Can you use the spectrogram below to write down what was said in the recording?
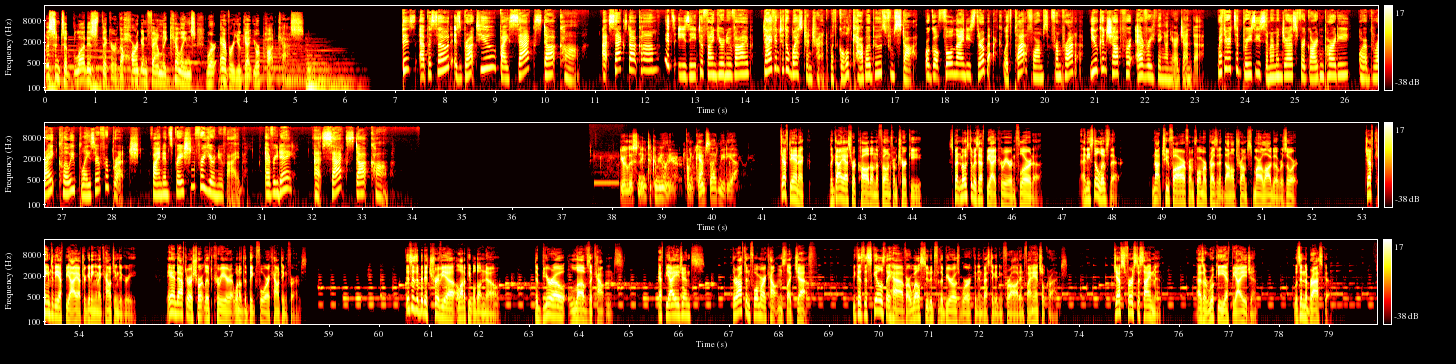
Listen to Blood is Thicker The Hargan Family Killings wherever you get your podcasts. This episode is brought to you by Saks.com. At Saks.com, it's easy to find your new vibe. Dive into the Western trend with gold cowboy boots from Staud, or go full 90s throwback with platforms from Prada. You can shop for everything on your agenda, whether it's a breezy Zimmermann dress for a garden party or a bright Chloe blazer for brunch. Find inspiration for your new vibe every day at Saks.com. You're listening to Chameleon from Campside Media. Jeff Danik, the guy Esra called on the phone from Turkey, spent most of his FBI career in Florida. And he still lives there, not too far from former President Donald Trump's Mar a Lago resort. Jeff came to the FBI after getting an accounting degree, and after a short lived career at one of the big four accounting firms. This is a bit of trivia a lot of people don't know. The Bureau loves accountants. FBI agents, they're often former accountants like Jeff, because the skills they have are well suited for the Bureau's work in investigating fraud and financial crimes. Jeff's first assignment, as a rookie FBI agent, was in Nebraska.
